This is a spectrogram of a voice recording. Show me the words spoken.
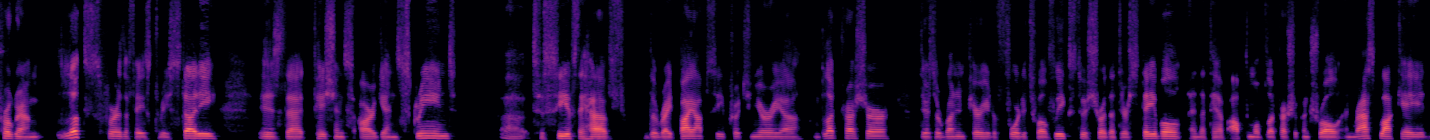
program looks for the phase three study is that patients are again screened uh, to see if they have the right biopsy, proteinuria, blood pressure. There's a run-in period of four to 12 weeks to assure that they're stable and that they have optimal blood pressure control and RAS blockade.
